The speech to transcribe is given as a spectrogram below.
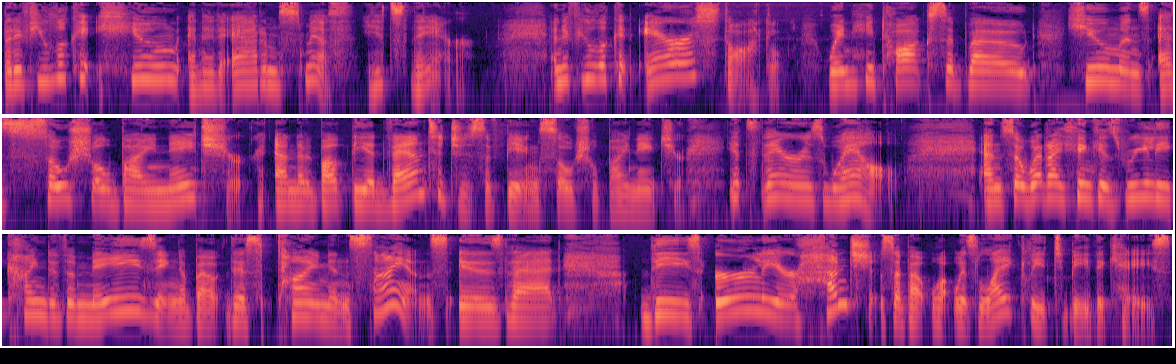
But if you look at Hume and at Adam Smith, it's there. And if you look at Aristotle, when he talks about humans as social by nature and about the advantages of being social by nature, it's there as well. And so, what I think is really kind of amazing about this time in science is that these earlier hunches about what was likely to be the case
